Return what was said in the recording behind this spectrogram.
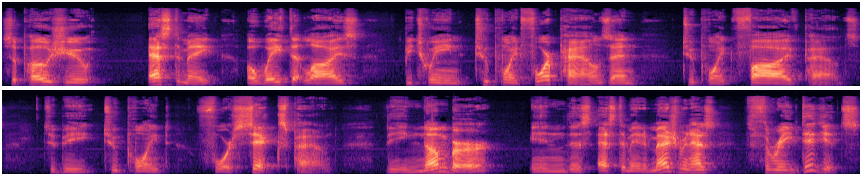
Suppose you estimate a weight that lies between 2.4 pounds and 2.5 pounds to be 2.46 pounds. The number in this estimated measurement has three digits.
